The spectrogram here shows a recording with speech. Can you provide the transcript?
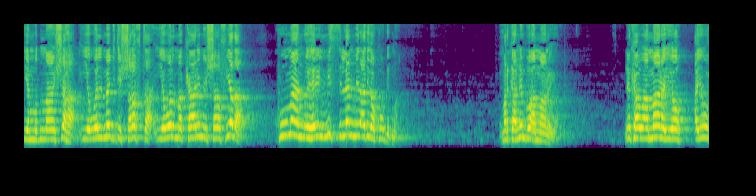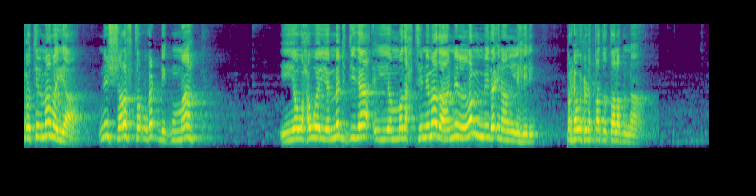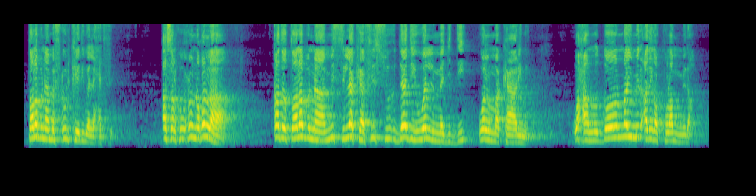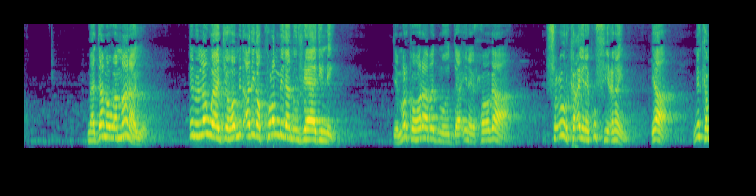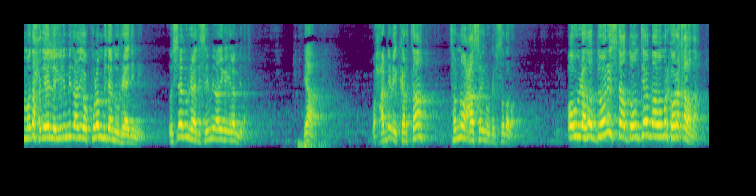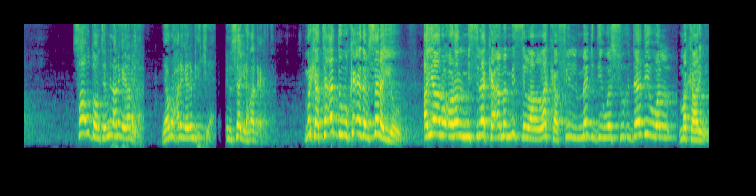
iyo mudnaanshaha iyo walmajdi sharafta iyo walmakaarimi sharafyada kuumaanu helin mislan mid adiga kuu dhigma. Marka nin buu ammaanaya ninkaa uu ammaanayo ayuu wuxuu tilmaamayaa nin sharafta uga dhigma iyo waxa weeye majdiga iyo madaxtinimada nin la mida inaan la helin. Marka wuxuu ihi qad dalabnaa dalabnaa mafcuulkeedii waa la xadfay. Asalku wuxuu noqon lahaa qad dalabnaa mislaka fi su'dadi waalmajdi waalmakaarimi waxaannu doonnay mid adiga kula mida. Maadaama uu ammaanaayo inuu la waajaho mid adiga kula midaannu raadinnay dee marka hore abaad mooddaa inay xoogaa shucuurka aynay ku fiicnayn. Yaa ninka madaxdee la yidhi mid adiga kula midaannu raadinnay oo siaad u raadisay mid adiga ila mid ah yaa waxaa dhici karta ta noocaasa inuu dhibsadaba. Oo uu yidhahdo doonistaad doonteen baaba marka hore qalada. Saa u doonteen mid aniga ila mid ah miyaa ruux aniga ila midi jiraa inuu saa yidhahdaa dhici karta marka ta'adubu ka edabsanayo ayaanu odhan mislaka ama mislan laka fi lmajdi wasu'dadi waalmakaarimi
